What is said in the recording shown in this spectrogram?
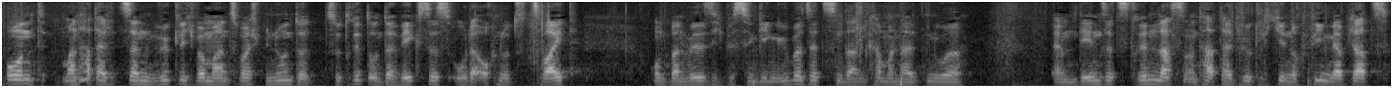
Und man hat halt jetzt dann wirklich, wenn man zum Beispiel nur unter, zu dritt unterwegs ist oder auch nur zu zweit und man will sich ein bisschen gegenüber sitzen, dann kann man halt nur ähm, den Sitz drin lassen und hat halt wirklich hier noch viel mehr Platz,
